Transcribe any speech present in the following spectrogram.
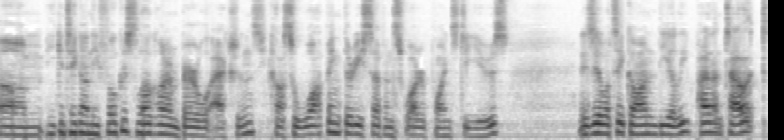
Um, he can take on the Focus, Lock On, and Barrel actions. He costs a whopping 37 squadron points to use able to take on the Elite Pilot Talent,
